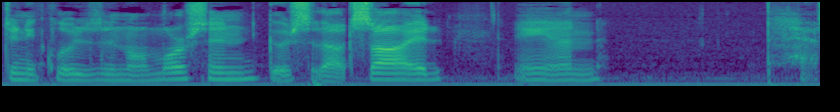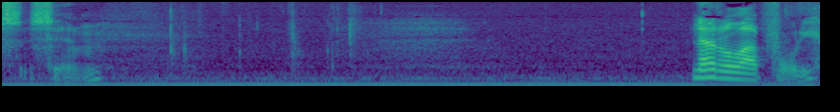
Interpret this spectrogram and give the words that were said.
Denny closes in on Larson, goes to the outside, and passes him. Now to lap 40.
